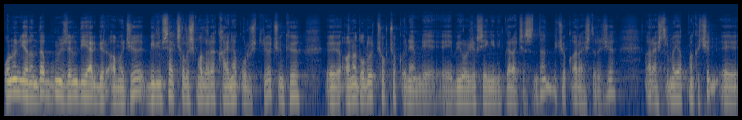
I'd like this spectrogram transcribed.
Onun yanında bu müzenin diğer bir amacı bilimsel çalışmalara kaynak oluşturuyor. Çünkü e, Anadolu çok çok önemli e, biyolojik zenginlikler açısından birçok araştırıcı araştırma yapmak için e,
